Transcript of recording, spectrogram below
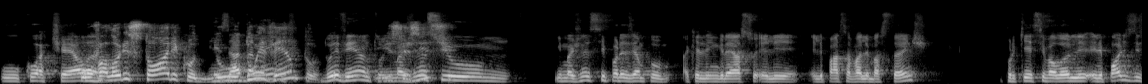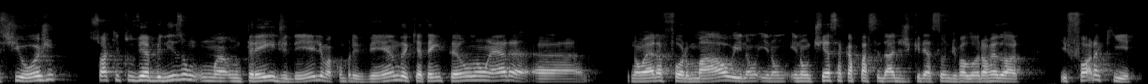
o Coachella... O valor histórico do, do evento. Do evento. Isso Imagina existe. se o Imagina se, por exemplo, aquele ingresso ele, ele passa a valer bastante, porque esse valor ele, ele pode existir hoje, só que tu viabiliza uma, um trade dele, uma compra e venda, que até então não era, uh, não era formal e não, e, não, e não tinha essa capacidade de criação de valor ao redor. E fora que,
